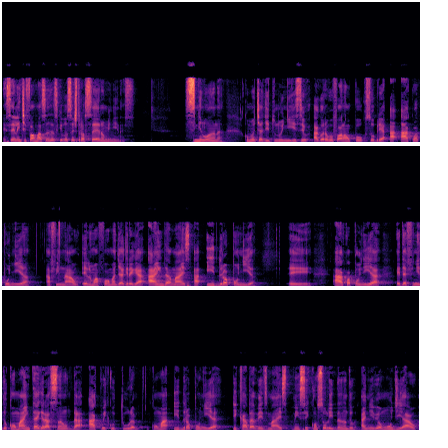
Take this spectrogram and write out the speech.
Excelente informações as que vocês trouxeram, meninas. Sim, Luana. Como eu tinha dito no início, agora eu vou falar um pouco sobre a aquaponia. Afinal, ela é uma forma de agregar ainda mais a hidroponia. É, a aquaponia é definido como a integração da aquicultura com a hidroponia e cada vez mais vem se consolidando a nível mundial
